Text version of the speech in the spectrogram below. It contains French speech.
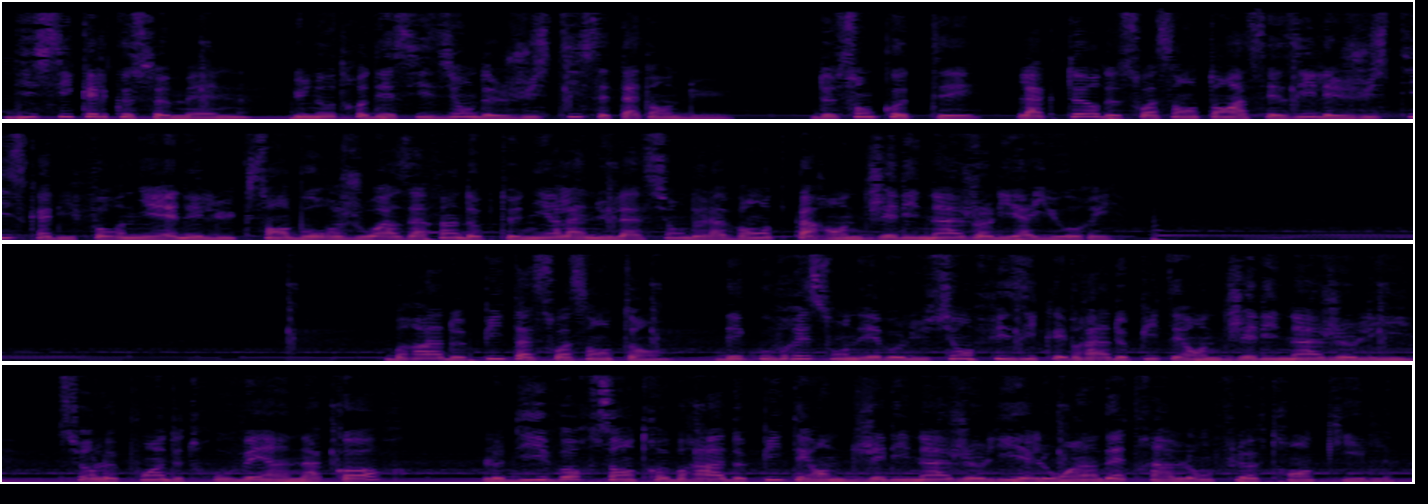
D'ici quelques semaines, une autre décision de justice est attendue. De son côté, l'acteur de 60 ans a saisi les justices californiennes et luxembourgeoises afin d'obtenir l'annulation de la vente par Angelina Jolie à Yuri. Brad Pitt à 60 ans, découvrez son évolution physique et Brad Pitt et Angelina Jolie, sur le point de trouver un accord? Le divorce entre Brad Pitt et Angelina Jolie est loin d'être un long fleuve tranquille.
